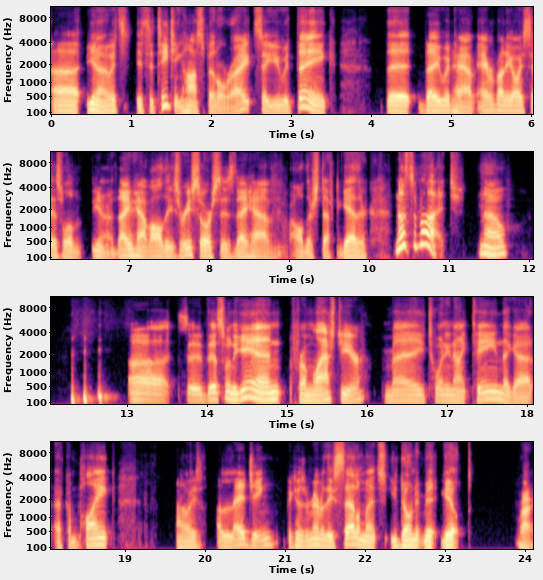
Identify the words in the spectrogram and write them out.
uh you know it's it's a teaching hospital right? So you would think that they would have everybody always says well you know they have all these resources they have all their stuff together. Not so much no. Uh so this one again from last year may 2019 they got a complaint always alleging because remember these settlements you don't admit guilt. Right.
